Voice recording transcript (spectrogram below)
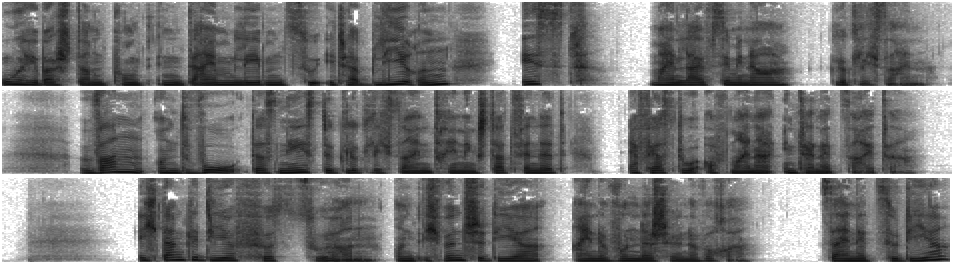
Urheberstandpunkt in deinem Leben zu etablieren, ist mein Live-Seminar Glücklich sein. Wann und wo das nächste Glücklichsein-Training stattfindet, erfährst du auf meiner Internetseite. Ich danke dir fürs Zuhören und ich wünsche dir eine wunderschöne Woche. Sei nett zu dir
